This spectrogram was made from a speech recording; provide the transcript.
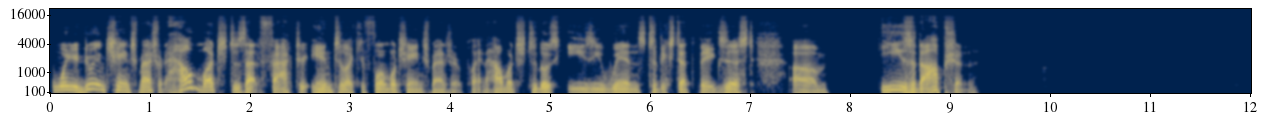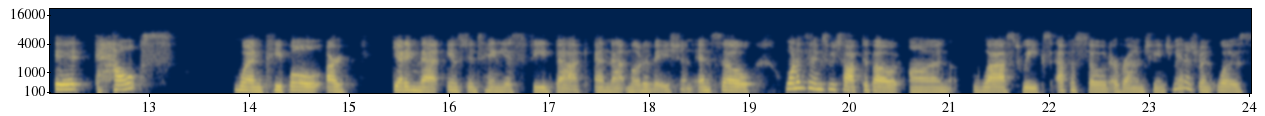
when you're doing change management, how much does that factor into like your formal change management plan? How much do those easy wins, to the extent that they exist, um, ease adoption? It helps when people are getting that instantaneous feedback and that motivation. And so, one of the things we talked about on last week's episode around change management was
